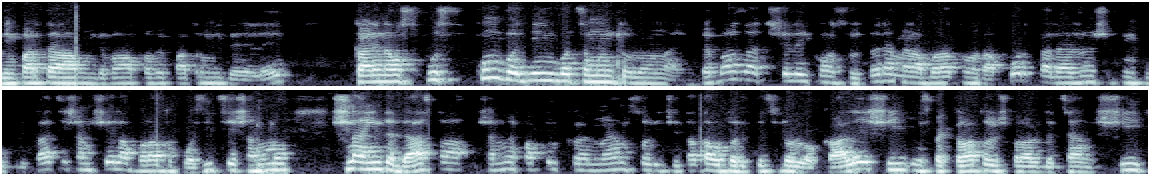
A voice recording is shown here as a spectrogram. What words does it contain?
din partea undeva aproape 4.000 de elevi care ne-au spus cum văd ei învățământul online. Pe baza acelei consultări am elaborat un raport care a ajuns și prin publicații și am și elaborat o poziție și anume și înainte de asta, și anume faptul că noi am solicitat autorităților locale și Inspectoratul Școlar Județean și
